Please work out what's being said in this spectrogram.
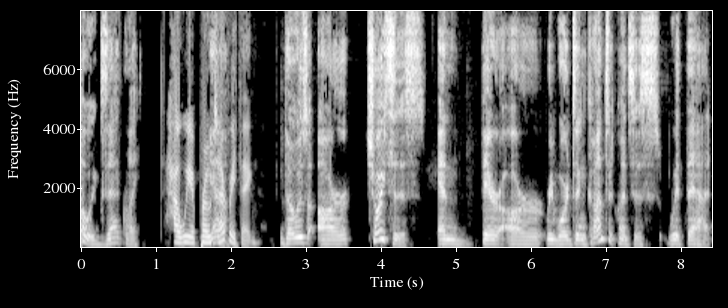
Oh, exactly. how we approach Yeah. everything. those are choices and there are rewards and consequences with that.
